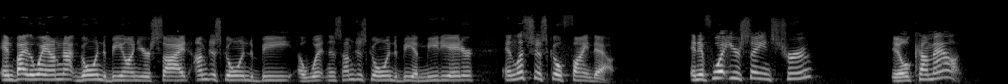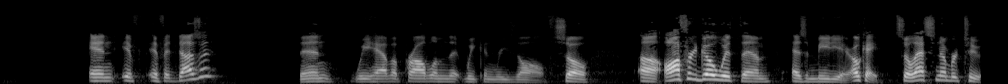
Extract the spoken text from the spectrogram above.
and by the way, I'm not going to be on your side. I'm just going to be a witness. I'm just going to be a mediator. And let's just go find out. And if what you're saying is true, it'll come out. And if, if it doesn't, then we have a problem that we can resolve. So uh, offer to go with them as a mediator. Okay, so that's number two.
